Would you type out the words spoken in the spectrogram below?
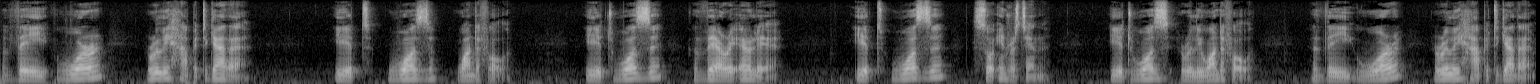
They were really happy together. It was wonderful. It was very early. It was so interesting. It was really wonderful. They were really happy together.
